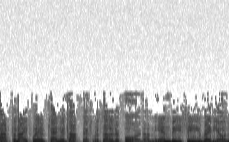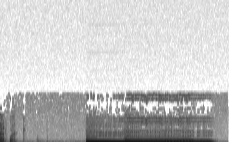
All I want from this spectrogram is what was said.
Laugh tonight with Can You Top This with Senator Ford on the NBC Radio Network.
